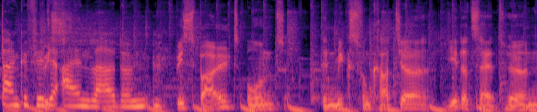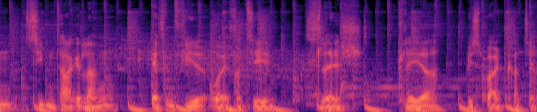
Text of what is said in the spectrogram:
Danke für Bis- die Einladung. Bis bald und den Mix von Katja jederzeit hören, sieben Tage lang, fm4 OFAT slash Player. Bis bald, Katja.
